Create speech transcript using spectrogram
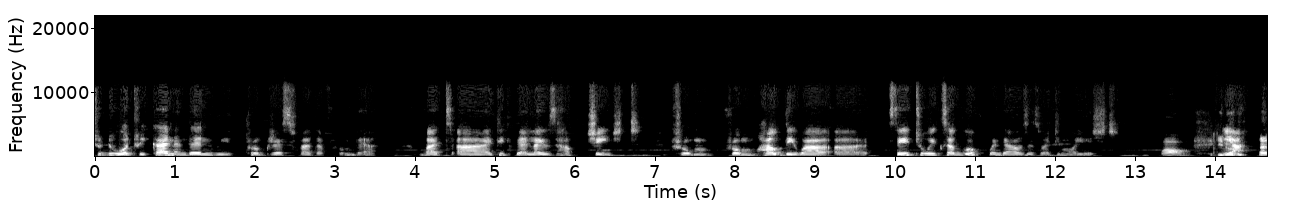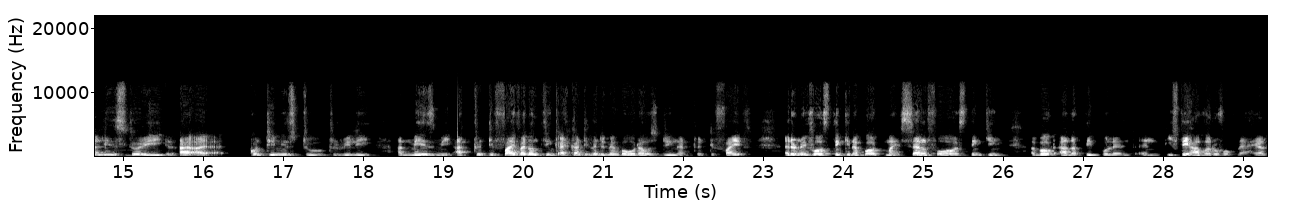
to do what we can and then we progress further from there. But uh, I think their lives have changed from from how they were, uh, say, two weeks ago when the houses were demolished. Wow. You know, Yeah. Ali's story I, I, continues to, to really amaze me. At 25, I don't think, I can't even remember what I was doing at 25. I don't know if I was thinking about myself or I was thinking about other people and, and if they have a roof over their head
